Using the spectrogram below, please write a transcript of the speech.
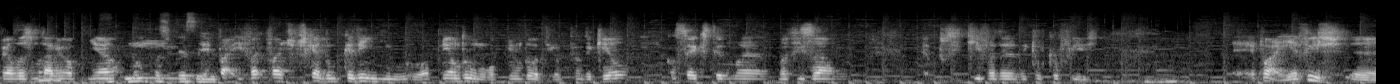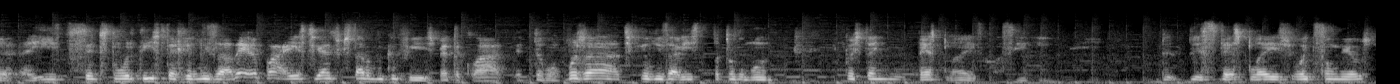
para elas me darem a opinião Não. Epá, e vai- vais buscando um bocadinho a opinião de um, a opinião do outro e a opinião daquele e consegues ter uma, uma visão positiva da, daquilo que eu fiz. Epá, e é fixe. Eh, aí sentes-te um artista realizado. Epá, estes gajos gostaram do que eu fiz. Espetacular, é muito bom. Vou já disponibilizar isto para todo mundo. E depois tenho 10 plays, ou assim. De- Desses 10 plays, 8 são meus.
